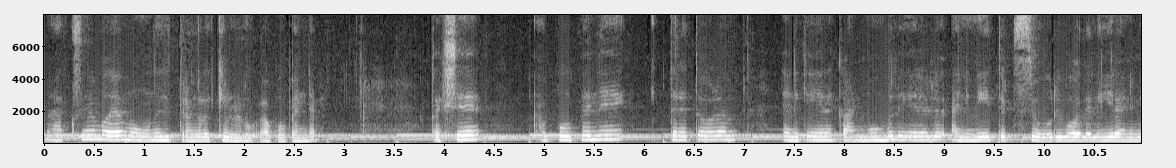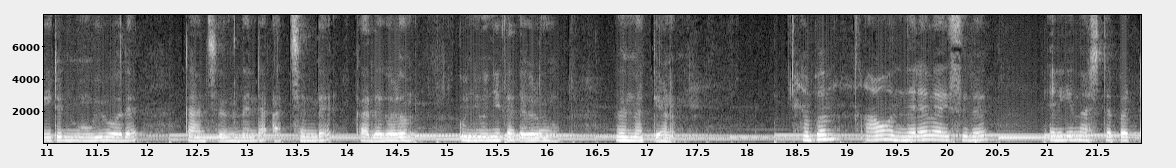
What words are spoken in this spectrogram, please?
മാക്സിമം പോയാൽ മൂന്ന് ചിത്രങ്ങളൊക്കെ ഉള്ളൂ അപ്പൂപ്പന്റെ. പക്ഷേ അപ്പൂപ്പനെ ഇത്രത്തോളം എനിക്കിങ്ങനെ കൺമുമ്പിൽ ഇങ്ങനെ ഒരു അനിമേറ്റഡ് സ്റ്റോറി പോലെ അല്ലെങ്കിൽ അനിമേറ്റഡ് മൂവി പോലെ കാണിച്ചു തന്നത് എന്റെ അച്ഛന്റെ കഥകളും കുഞ്ഞു കുഞ്ഞു കഥകളും എന്നൊക്കെയാണ് അപ്പം ആ ഒന്നര വയസ്സിൽ എനിക്ക് നഷ്ടപ്പെട്ട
